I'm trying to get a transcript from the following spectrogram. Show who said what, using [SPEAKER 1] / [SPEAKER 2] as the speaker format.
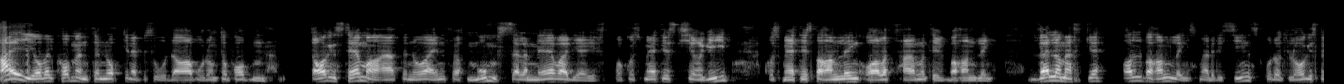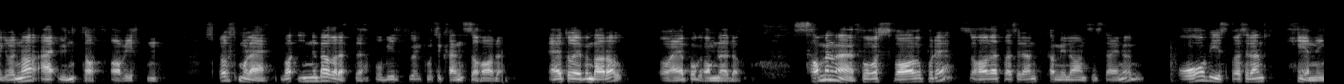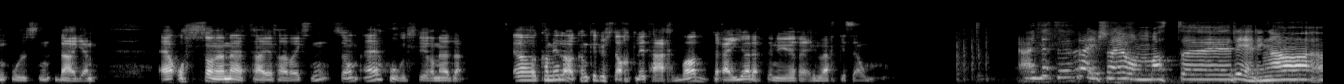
[SPEAKER 1] Hei og velkommen til nok en episode av Odontopodden. Dagens tema er at det nå er innført moms eller merverdiavgift på kosmetisk kirurgi, kosmetisk behandling og alternativ behandling. Vel å merke, all behandling som er medisinsk odontologisk begrunnet er unntatt avgiften. Spørsmålet er hva innebærer dette, og hvilke konsekvenser har det? Jeg heter Øyvind Berdal, og jeg er programleder. Sammen med for å svare på det, så har jeg president Camilla Hansen Steinum og visepresident Henning Olsen Bergen. Jeg er også med meg Terje Fredriksen, som er hovedstyremedlem. Ja, Camilla, kan ikke du starte litt her? Hva dreier dette nye regelverket seg om?
[SPEAKER 2] Dette dreier seg om at uh, regjeringa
